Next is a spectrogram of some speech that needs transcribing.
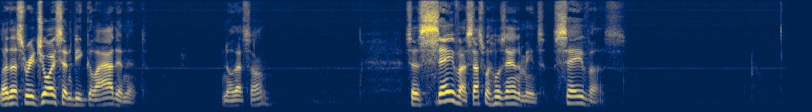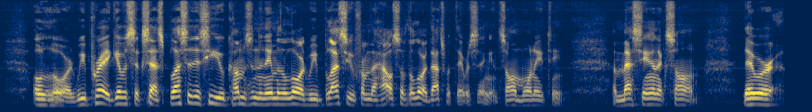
Let us rejoice and be glad in it. You know that song? It says, Save us. That's what Hosanna means. Save us. O Lord. We pray, give us success. Blessed is he who comes in the name of the Lord. We bless you from the house of the Lord. That's what they were singing, Psalm 118, a messianic psalm. They were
